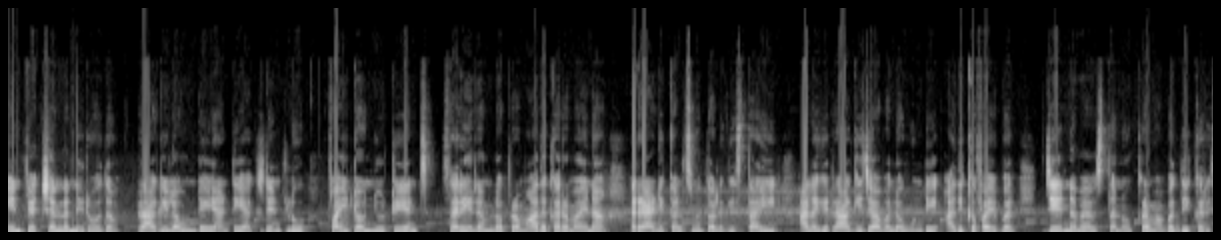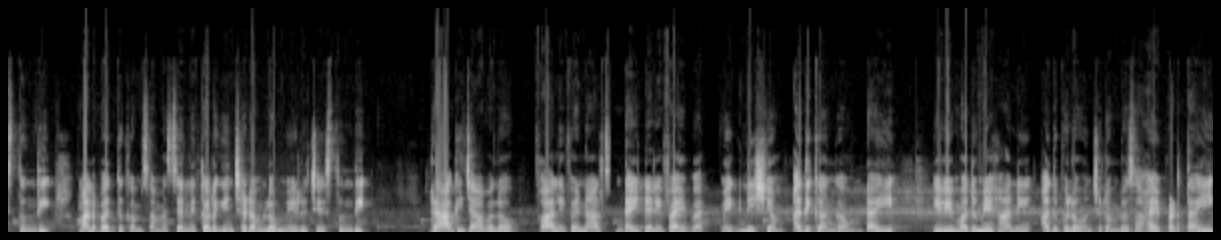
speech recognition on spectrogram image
ఇన్ఫెక్షన్ల నిరోధం రాగిలో ఉండే యాంటీ ఆక్సిడెంట్లు ఫైటో న్యూట్రియంట్స్ శరీరంలో ప్రమాదకరమైన రాడికల్స్ను తొలగిస్తాయి. అలాగే రాగి జావలో ఉండే అధిక ఫైబర్ జీర్ణ వ్యవస్థను శుద్ధీకరిస్తుంది మలబద్ధకం సమస్యల్ని తొలగించడంలో మేలు చేస్తుంది. రాగి జావలో ఫాలిఫెనాల్స్ డైటరీ ఫైబర్ మెగ్నీషియం అధికంగా ఉంటాయి. ఇవి మధుమేహాన్ని అదుపులో ఉంచడంలో సహాయపడతాయి.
